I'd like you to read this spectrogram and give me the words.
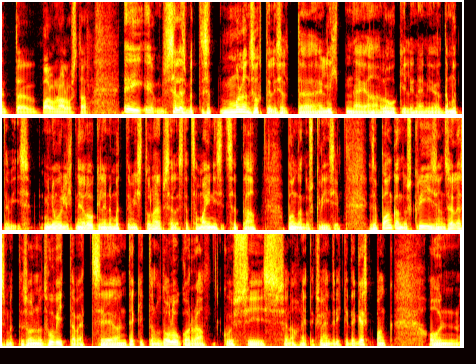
et äh, palun alusta ei, selles mõttes, et mul on suhteliselt äh, lihtne ja loogiline nii-öelda mõtteviis. minu lihtne ja loogiline mõtteviis tuleneb sellest, et sa mainisid seda panganduskriisi. ja see panganduskriis on selles mõttes olnud huvitav, et see on tekitanud olukorra, kus siis noh, näiteks Ühendriikide keskpank on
